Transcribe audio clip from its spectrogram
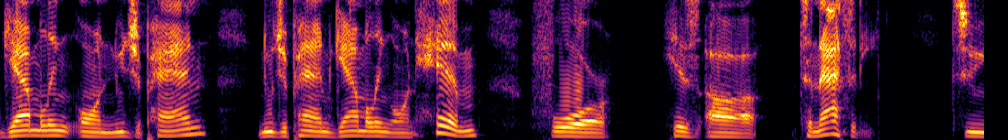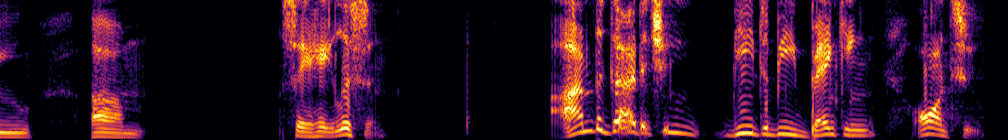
gambling on New Japan, New Japan gambling on him for his uh, tenacity to um, say, hey, listen, I'm the guy that you need to be banking onto.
